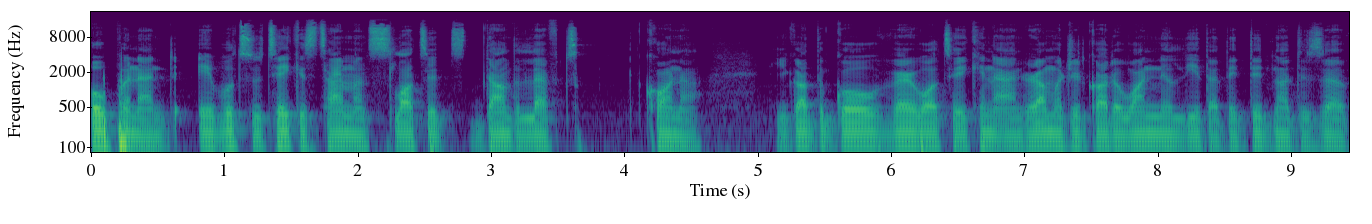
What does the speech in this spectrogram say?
open and able to take his time and slot it down the left corner. He got the goal very well taken, and Real Madrid got a 1 0 lead that they did not deserve.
